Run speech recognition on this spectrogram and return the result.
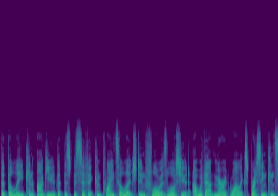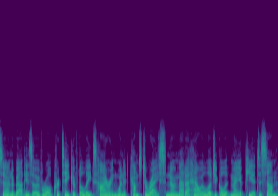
that the league can argue that the specific complaints alleged in Flores' lawsuit are without merit while expressing concern about his overall critique of the league's hiring when it comes to race. No matter how illogical it may appear to some,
